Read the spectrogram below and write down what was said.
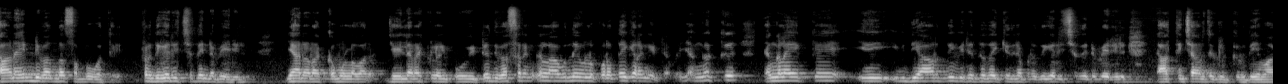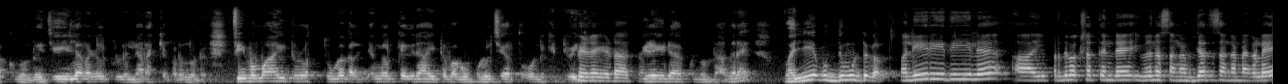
കാണേണ്ടി വന്ന സംഭവത്തിൽ പ്രതികരിച്ചതിന്റെ പേരിൽ ഞാനടക്കമുള്ളവർ ജയിലറയ്ക്കുള്ളിൽ പോയിട്ട് ദിവസങ്ങളാവുന്നേ ഉള്ളൂ പുറത്തേക്ക് ഇറങ്ങിയിട്ട്. അപ്പോൾ ഞങ്ങൾക്ക് ഞങ്ങളെയൊക്കെ ഈ വിദ്യാർത്ഥി വിരുദ്ധതയ്ക്കെതിരെ പ്രതികരിച്ചതിന്റെ പേരിൽ ലാത്തി ചാർജുകൾക്ക് വിധേയമാക്കുന്നുണ്ട് ജയിലറകൾക്കുള്ളിൽ അടയ്ക്കപ്പെടുന്നുണ്ട്. ഭീമമായിട്ടുള്ള തുകകൾ ഞങ്ങൾക്കെതിരായിട്ട് വകുപ്പുകൾ ചേർത്തുകൊണ്ട് കിട്ടി പിഴ ഈടാക്കും ഈടാക്കുന്നുണ്ട് അങ്ങനെ വലിയ ബുദ്ധിമുട്ടുകൾ. വലിയ രീതിയിൽ ഈ പ്രതിപക്ഷത്തിന്റെ യുവജന സംഘ വിദ്യാർത്ഥി സംഘടനകളെ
